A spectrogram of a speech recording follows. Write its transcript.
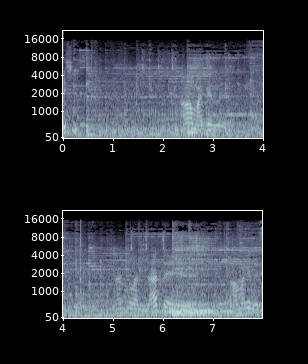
Oh my goodness. Not doing nothing. Oh my goodness,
